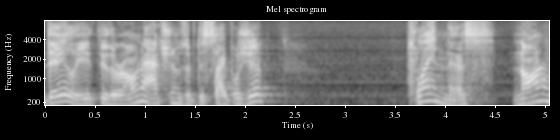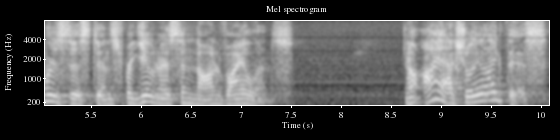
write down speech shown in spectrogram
daily through their own actions of discipleship, plainness, non resistance, forgiveness, and non violence. Now, I actually like this.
